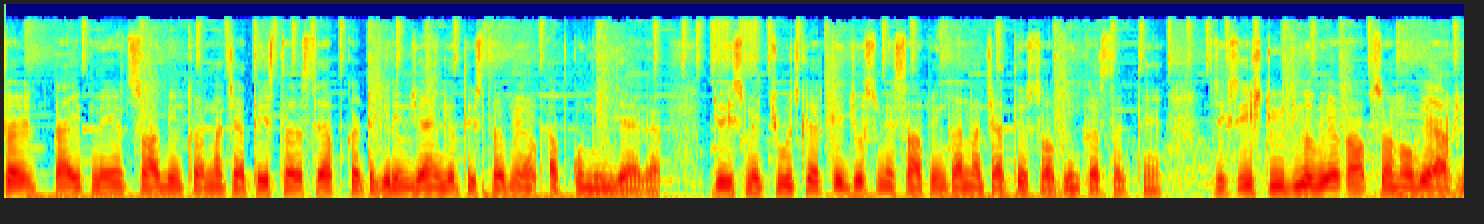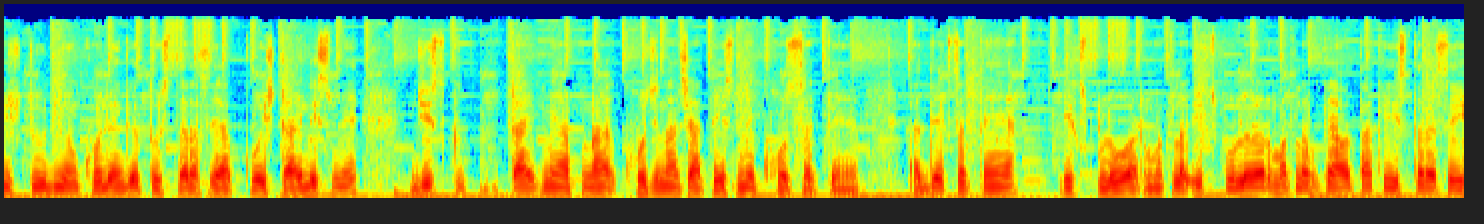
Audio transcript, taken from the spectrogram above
टाइप में शॉपिंग करना चाहते हैं, इस तरह से आप कैटेगरी में जाएँगे तो इस तरह में आपको मिल जाएगा। जो इसमें चूज़ करके, जो उसमें शॉपिंग करना चाहते हैं शॉपिंग कर सकते हैं। जैसे स्टूडियो भी एक ऑप्शन हो गया आप स्टूडियो में खोलेंगे तो इस तरह से आपको स्टाइलिश में जिस टाइप में अपना खोजना चाहते हैं, इसमें खोज सकते हैं। देख सकते हैं एक्सप्लोर मतलब एक्सप्लोर मतलब क्या होता है कि इस तरह से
